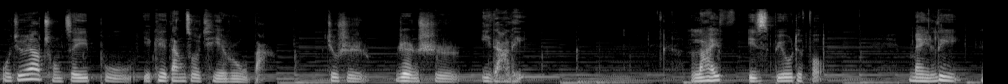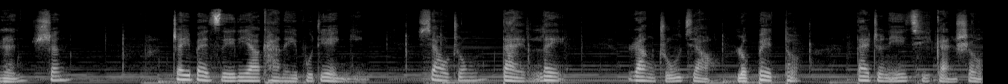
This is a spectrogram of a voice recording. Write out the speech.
我觉得要从这一步也可以当做切入吧，就是认识意大利。Life is beautiful，美丽人生，这一辈子一定要看的一部电影，笑中带泪，让主角 Roberto 带着你一起感受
